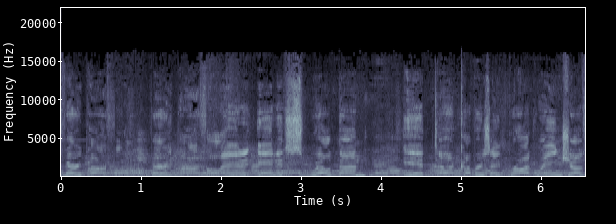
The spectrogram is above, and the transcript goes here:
very powerful, very powerful, and, and it's well done. It uh, covers a broad range of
